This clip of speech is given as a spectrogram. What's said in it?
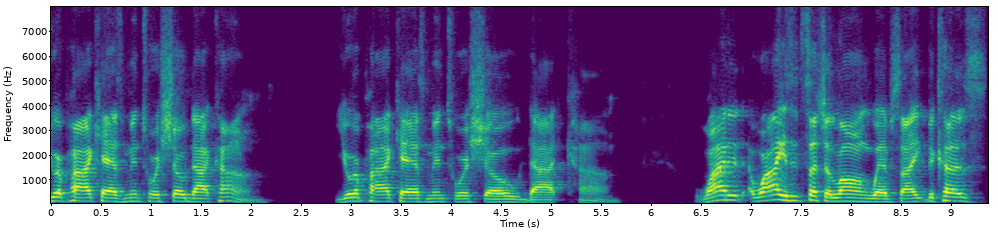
yourpodcastmentorshow.com. Yourpodcastmentorshow.com. Why did why is it such a long website? Because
